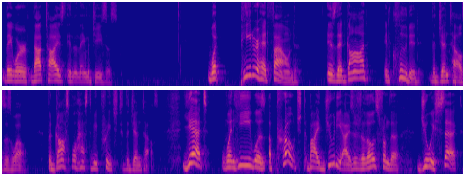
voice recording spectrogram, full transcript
they were baptized in the name of Jesus. What Peter had found is that God included the Gentiles as well. The gospel has to be preached to the Gentiles. Yet, when he was approached by Judaizers or those from the Jewish sect,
